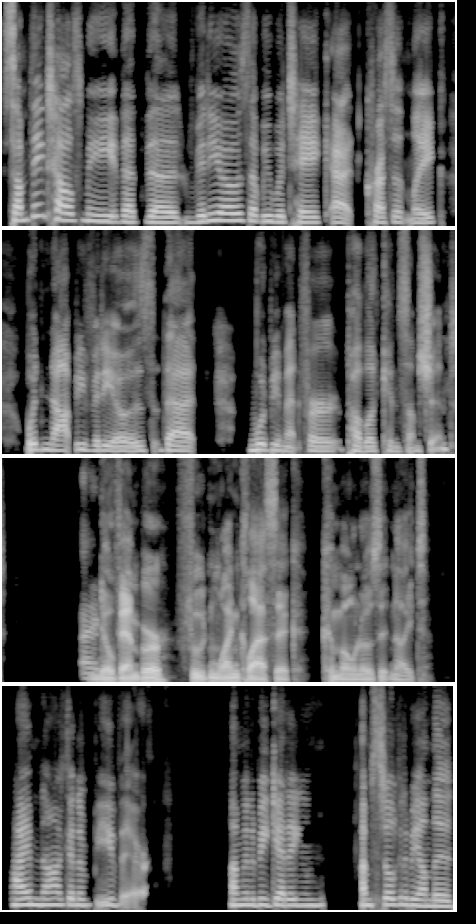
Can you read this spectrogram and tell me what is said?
Something tells me that the videos that we would take at Crescent Lake would not be videos that would be meant for public consumption. I November Food and Wine Classic, kimonos at night. I'm not going to be there. I'm going to be getting, I'm still going to be on the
